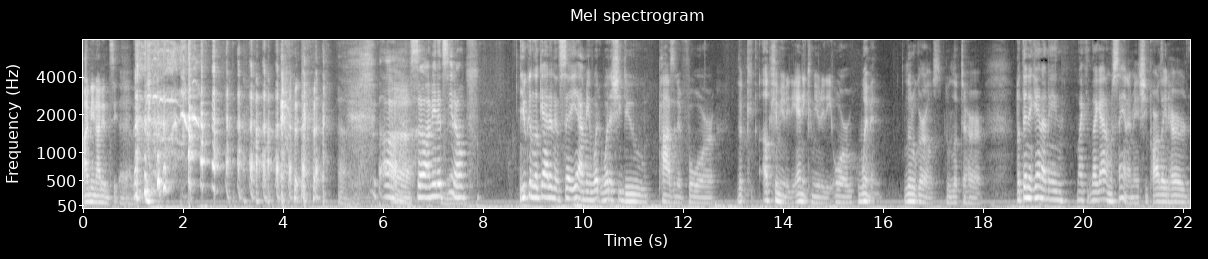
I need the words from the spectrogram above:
I mean, I didn't see that. So I mean, it's you know, you can look at it and say, yeah, I mean, what what does she do positive for the a community, any community, or women, little girls who look to her? But then again, I mean, like like Adam was saying, I mean, she parlayed her,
